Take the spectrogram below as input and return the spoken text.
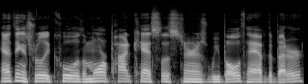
And I think it's really cool. The more podcast listeners we both have, the better.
